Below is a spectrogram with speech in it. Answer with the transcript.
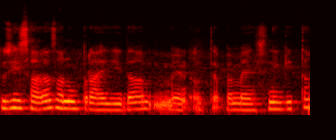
ਤੁਸੀਂ ਸਾਰਾ ਸਾਨੂੰ ਪ੍ਰਾਈਜ਼ ਇਹਦਾ ਮੈਂ ਉੱਤੇ ਆਪਾਂ ਮੈਂਸ਼ਨ ਨਹੀਂ ਕੀਤਾ।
